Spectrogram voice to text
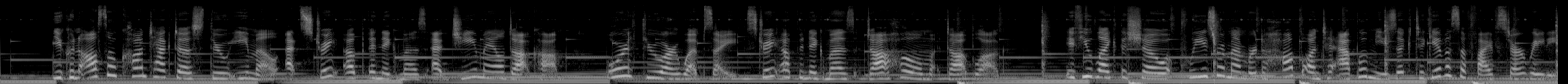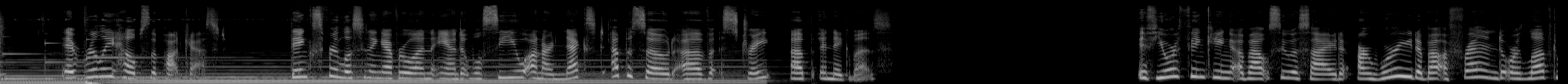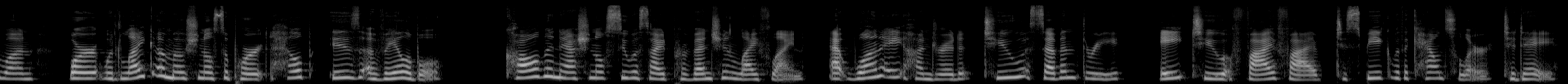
You can also contact us through email at straightupenigmas at gmail.com or through our website, straightupenigmas.home.blog. If you like the show, please remember to hop onto Apple Music to give us a five star rating. It really helps the podcast. Thanks for listening, everyone, and we'll see you on our next episode of Straight Up Enigmas. If you're thinking about suicide, are worried about a friend or loved one, or would like emotional support, help is available. Call the National Suicide Prevention Lifeline at 1 800 273 8255 to speak with a counselor today.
